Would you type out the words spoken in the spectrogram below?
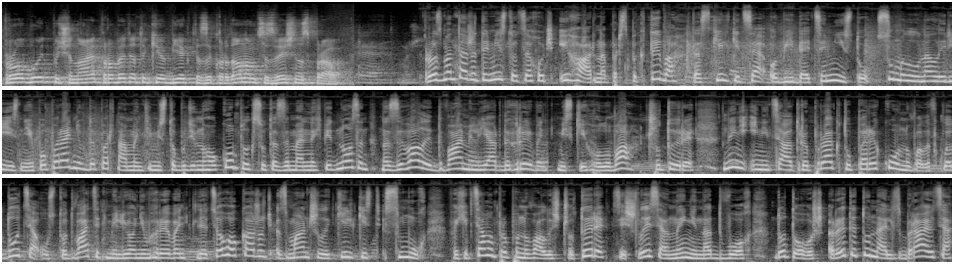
пробують, починають робити такі об'єкти за кордоном. Це звична справа. Розвантажити місто – це хоч і гарна перспектива, та скільки це обійдеться місту. Суми лунали різні. Попередньо в департаменті містобудівного комплексу та земельних відносин називали 2 мільярди гривень. Міський голова – 4. Нині ініціатори проекту переконували, вкладуться у 120 мільйонів гривень. Для цього, кажуть, зменшили кількість смуг. Фахівцями пропонували з 4, зійшлися нині на двох. До того ж, рити тунель збираються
